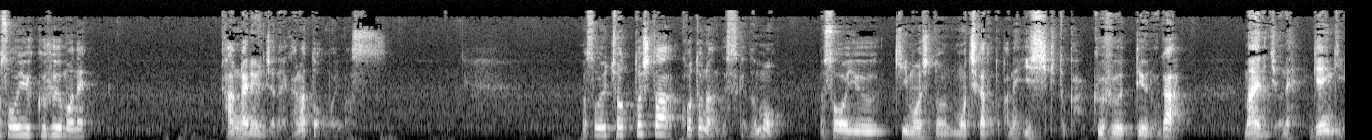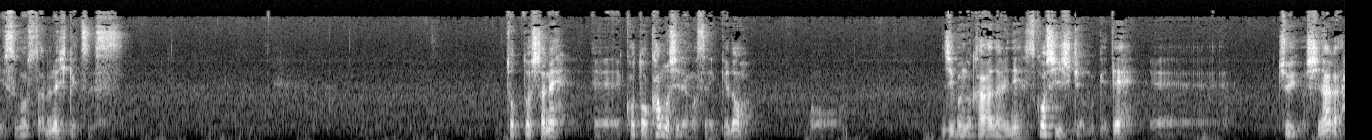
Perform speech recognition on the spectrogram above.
そういう工夫もね考えれるんじゃないかなと思います。そういうちょっとしたことなんですけどもそういう気持ちの持ち方とかね意識とか工夫っていうのが毎日をね元気に過ごすための秘訣です。ちょっとしたね、えー、ことかもしれませんけど自分の体にね少し意識を向けて、えー、注意をしながら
